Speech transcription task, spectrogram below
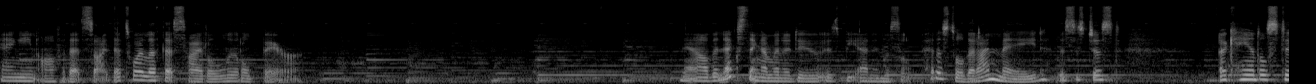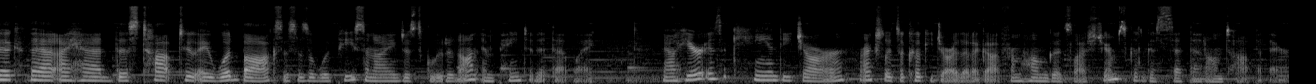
hanging off of that side. That's why I left that side a little bare. Now the next thing I'm going to do is be adding this little pedestal that I made. This is just a candlestick that I had this top to a wood box. This is a wood piece and I just glued it on and painted it that way. Now here is a candy jar, or actually it's a cookie jar that I got from Home Goods last year. I'm just going to set that on top of there.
